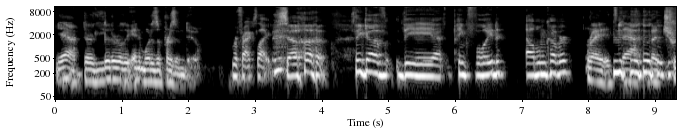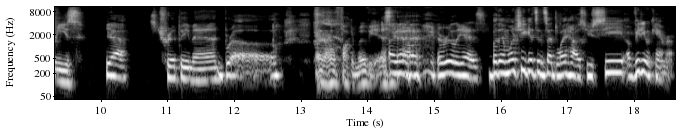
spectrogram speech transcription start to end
Yeah, they're literally. And what does a prism do? Refracts light. So, Think of the Pink Floyd album cover. right, it's that, but trees. Yeah, It's trippy, man. bro. And the whole fucking movie is. I know it really is. But then once she gets inside the lighthouse, you see a video camera,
